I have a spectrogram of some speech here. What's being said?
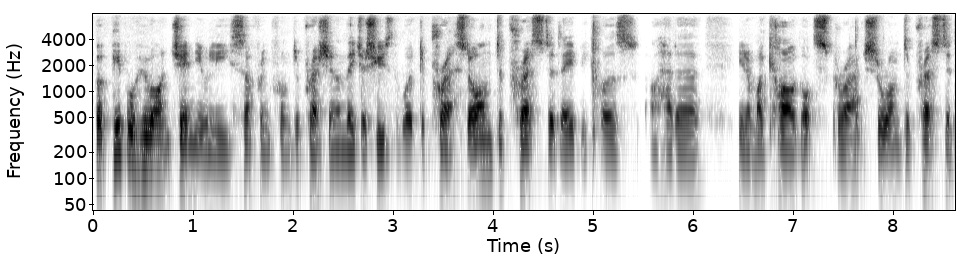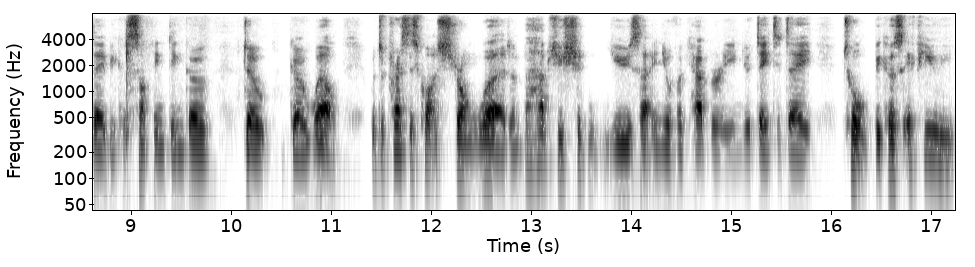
But people who aren't genuinely suffering from depression and they just use the word depressed, oh, I'm depressed today because I had a, you know, my car got scratched, or I'm depressed today because something didn't go do, go well. But depressed is quite a strong word, and perhaps you shouldn't use that in your vocabulary in your day to day talk because if you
